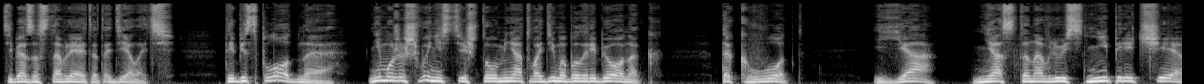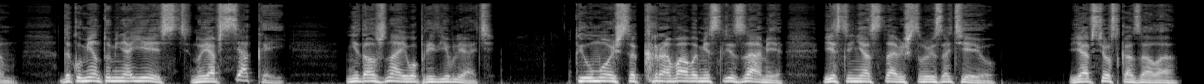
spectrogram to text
тебя заставляет это делать. Ты бесплодная, не можешь вынести, что у меня от Вадима был ребенок. Так вот, я не остановлюсь ни перед чем. Документ у меня есть, но я всякой не должна его предъявлять. Ты умоешься кровавыми слезами, если не оставишь свою затею. Я все сказала.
